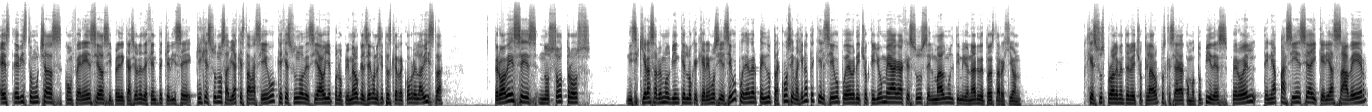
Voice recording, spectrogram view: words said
he, visto muchas conferencias y predicaciones de gente que dice que Jesús no sabía que estaba ciego, que Jesús no decía, oye, pues lo primero que el ciego necesita es que recobre la vista. Pero a veces nosotros ni siquiera sabemos bien qué es lo que queremos y el ciego puede haber pedido otra cosa. Imagínate que el ciego puede haber dicho que yo me haga Jesús el más multimillonario de toda esta región. Jesús probablemente le ha dicho claro, pues que se haga como tú pides, pero él tenía paciencia y quería saber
